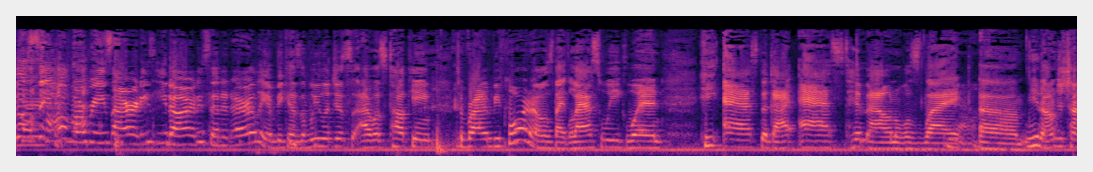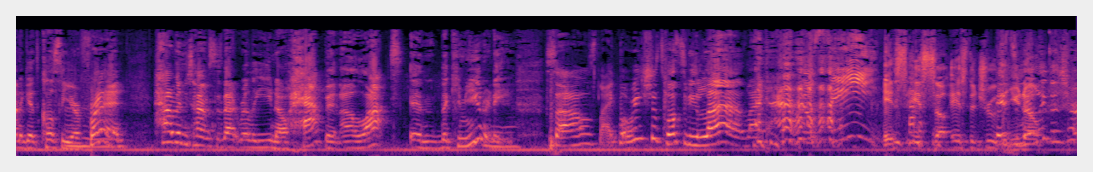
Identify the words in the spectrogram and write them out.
Well, see, oh, Maurice, I already, you know, I already said it earlier because we were just, I was talking to Brian before, and I was like, last week when he asked, the guy asked him out and was like, um, you know, I'm just trying to get close to your friend. How many times does that really, you know, happen? A lot in the community. So I was like, Maurice just supposed to be loved. Like, I feel seen. It's it's so it's the truth, It's and you know, really the truth.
